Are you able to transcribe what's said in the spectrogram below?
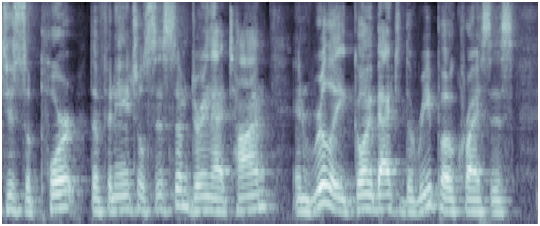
to support the financial system during that time. And really, going back to the repo crisis,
